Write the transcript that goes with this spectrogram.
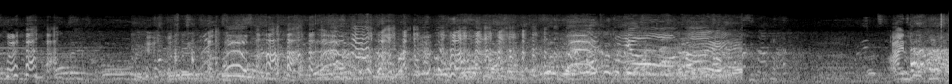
아니. Cause these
